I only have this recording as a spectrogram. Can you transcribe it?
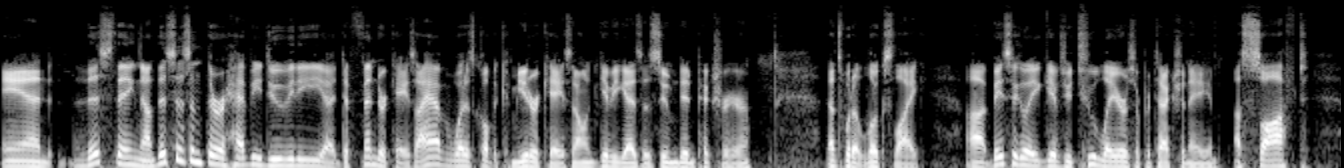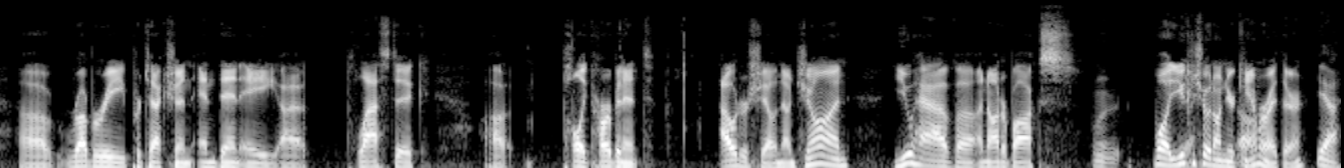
And this thing, now, this isn't their heavy duty uh, Defender case. I have what is called the commuter case, and I'll give you guys a zoomed in picture here. That's what it looks like. Uh, basically, it gives you two layers of protection a, a soft, uh, rubbery protection, and then a uh, plastic uh, polycarbonate outer shell. Now, John, you have uh, an OtterBox. Well, you Yeah. can show it on your Oh. camera right there. Yeah,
